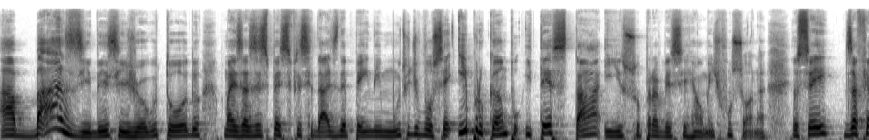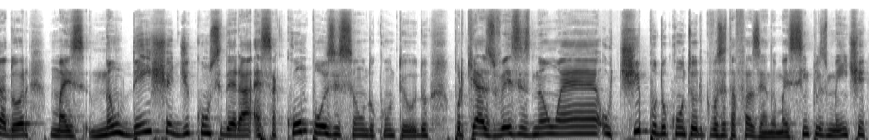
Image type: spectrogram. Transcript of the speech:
a base desse jogo todo, mas as especificidades dependem muito de você ir para o campo e testar isso para ver se realmente funciona. Eu sei, desafiador, mas não deixa de considerar essa composição do conteúdo, porque às vezes não é o tipo do conteúdo que você está fazendo, mas simplesmente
